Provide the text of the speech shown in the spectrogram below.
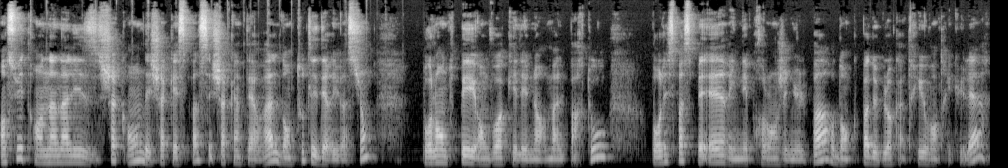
Ensuite, on analyse chaque onde et chaque espace et chaque intervalle dans toutes les dérivations. Pour l'onde P, on voit qu'elle est normale partout. Pour l'espace PR, il n'est prolongé nulle part, donc pas de bloc atrioventriculaire,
